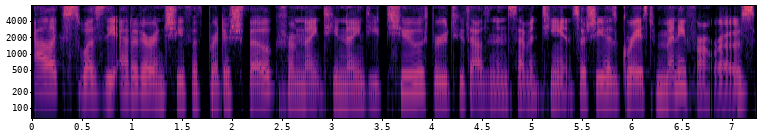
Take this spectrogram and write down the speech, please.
Alex was the editor in chief of British Vogue from 1992 through 2017. So she has graced many front rows.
